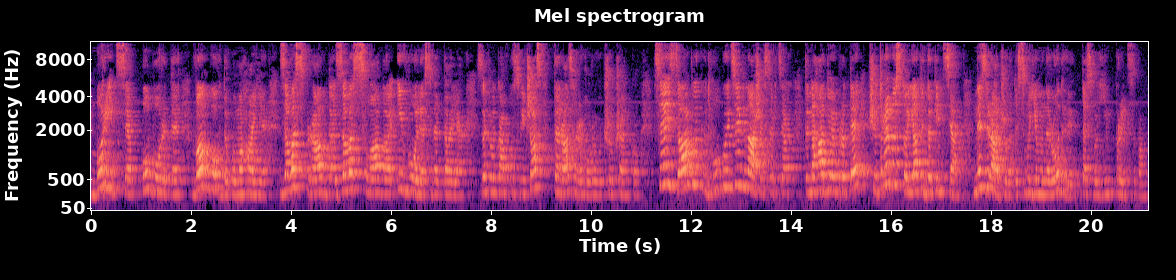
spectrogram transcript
Боріться, поборете, вам Бог допомагає. За вас правда, за вас слава і воля святая, закликав у свій час Тарас Григорович Шевченко. Цей заклик відгукується наших серцях та нагадує про те, що треба стояти до кінця, не зраджувати своєму народові та своїм принципам.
